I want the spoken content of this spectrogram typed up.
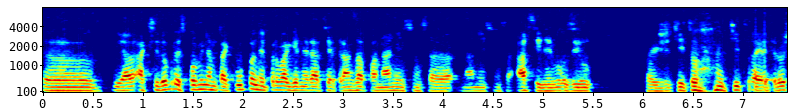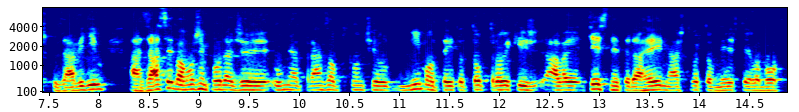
Uh, Ja, ak si dobre spomínam, tak úplne prvá generácia Transalpa, na nej som sa, na nej som sa asi nevozil, takže ti to, ti to aj trošku závidím. A za seba môžem povedať, že u mňa Transalp skončil mimo tejto top trojky, ale tesne teda, hej, na štvrtom mieste, lebo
